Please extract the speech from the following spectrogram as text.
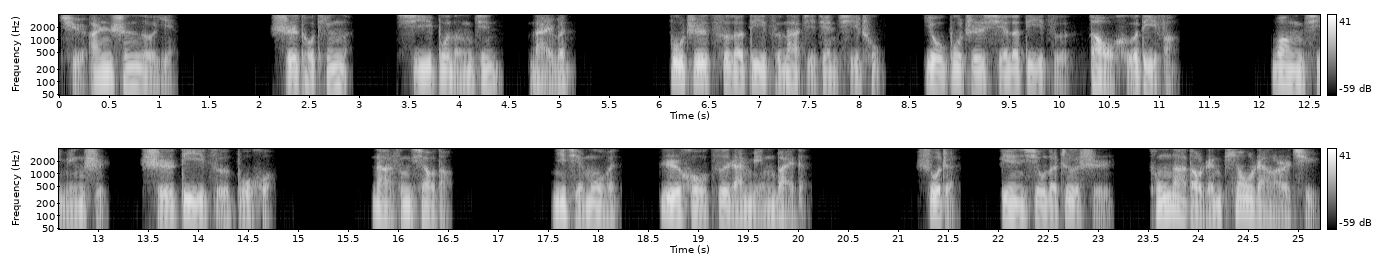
去安身乐业。石头听了，喜不能禁，乃问：不知赐了弟子那几件奇处，又不知携了弟子到何地方？望其明示，使弟子不惑。那僧笑道：“你且莫问，日后自然明白的。”说着，便绣了这时。同那道人飘然而去，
